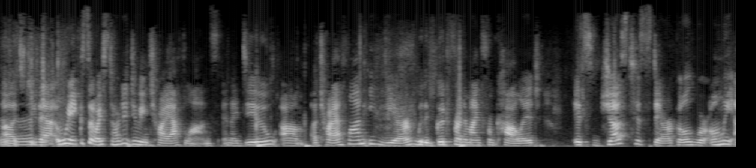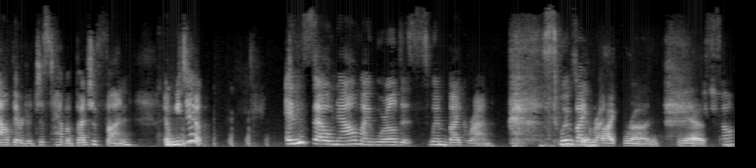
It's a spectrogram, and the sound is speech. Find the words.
uh, to do that a week so I started doing triathlons and I do um, a triathlon a year with a good friend of mine from college it's just hysterical we're only out there to just have a bunch of fun and we do and so now my world is swim, bike, run. swim, bike, Swim, run. bike, run. Yes. you know?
